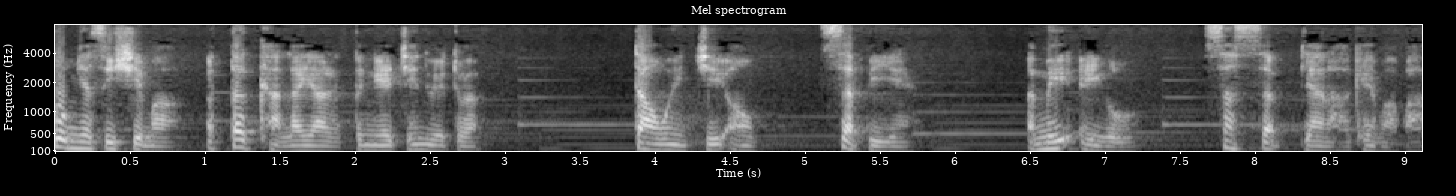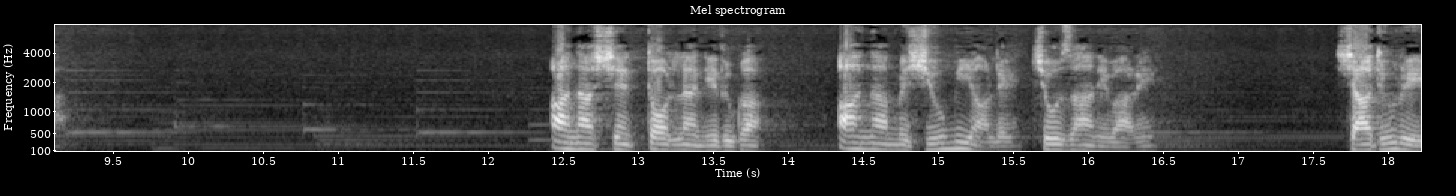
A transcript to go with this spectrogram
ကိုမျက်စိရှိမှအသက်ခံလိုက်ရတဲ့တငယ်ချင်းတွေအတွက်တာဝန်ကျေအောင်ဆက်ပြီးရင်အမေအိမ်ကိုဆက်ဆက်ပြန်လာခဲ့မှာပါအာနာရှင်တော်လှန်နေသူက အာနာမယူမိအောင်လဲစ조사နေပါတယ်ယာဒူးတွေ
